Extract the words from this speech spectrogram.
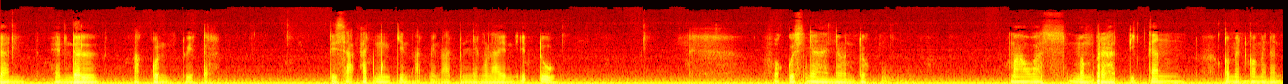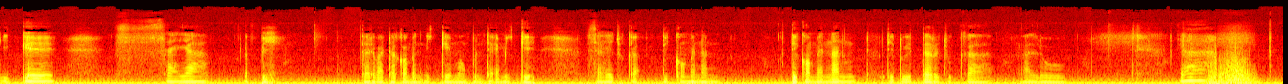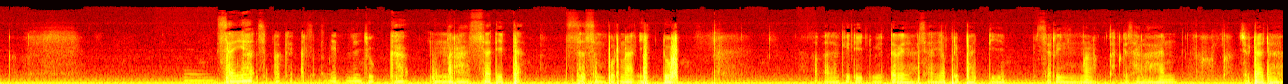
dan handle akun Twitter. Di saat mungkin admin-admin yang lain itu fokusnya hanya untuk mawas memperhatikan komen-komenan IG saya lebih daripada komen IG maupun DM IG saya juga di komenan di komenan di Twitter juga lalu ya. Saya sebagai admin juga merasa tidak sesempurna itu. Apalagi di Twitter ya saya pribadi sering melakukan kesalahan. Sudah ada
